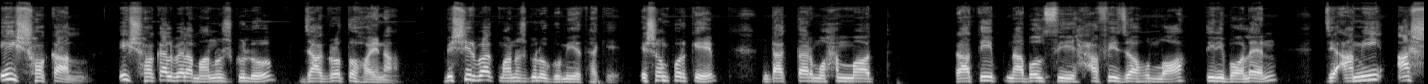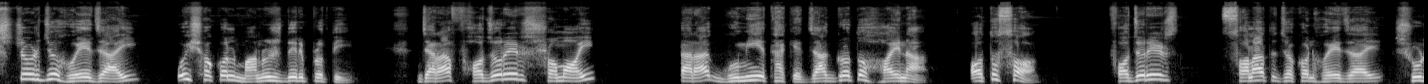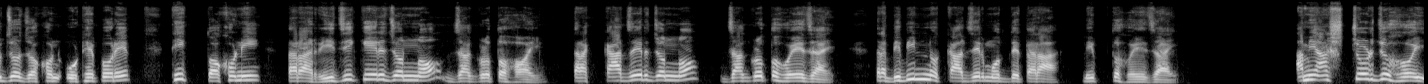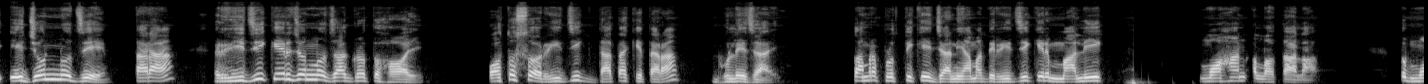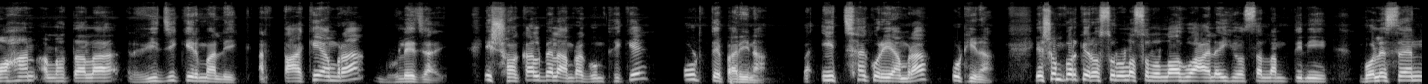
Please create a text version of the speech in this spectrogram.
এই সকাল, এই সকালবেলা মানুষগুলো জাগ্রত হয় না। বেশিরভাগ মানুষগুলো ঘুমিয়ে থাকে। এ সম্পর্কে ডাক্তার মোহাম্মদ রাতিব নাবলসি হাফিজাহুল্লাহ তিনি বলেন যে, আমি আশ্চর্য হয়ে যাই ওই সকল মানুষদের প্রতি যারা ফজরের সময় তারা ঘুমিয়ে থাকে, জাগ্রত হয় না। অথচ ফজরের সলাৎ যখন হয়ে যায়, সূর্য যখন উঠে পড়ে, ঠিক তখনই তারা রিজিকের জন্য জাগ্রত হয়, তারা কাজের জন্য জাগ্রত হয়ে যায়, তারা বিভিন্ন কাজের মধ্যে তারা লিপ্ত হয়ে যায়। আমি আশ্চর্য হই এজন্য যে তারা রিজিকের জন্য জাগ্রত হয়, অথচ রিজিক দাতাকে তারা ভুলে যায়। তো আমরা প্রত্যেকেই জানি আমাদের রিজিকের মালিক মহান আল্লাহ তাআলা। তো মহান আল্লাহ তাআলা রিজিকের মালিক। আর তাকে আমরা ভুলে যাই। এই সকালবেলা আমরা ঘুম থেকে উঠতে পারি না বা ইচ্ছা করে আমরা উঠি না। এ সম্পর্কে রসুল্লাহ সাল আলাইহি আসাল্লাম তিনি বলেছেন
